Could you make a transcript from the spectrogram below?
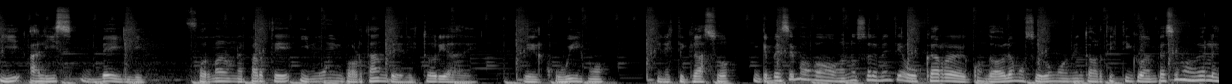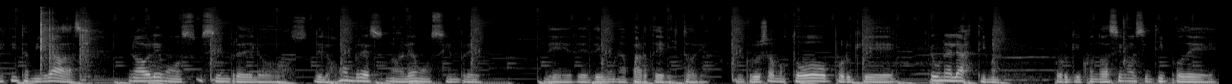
y Alice Bailey. Formaron una parte y muy importante de la historia del cubismo, en este caso. Que empecemos no solamente a buscar, cuando hablamos sobre un movimiento artístico, empecemos a ver las distintas miradas. No hablemos siempre de los, de los hombres, no hablemos siempre de, una parte de la historia incluyamos todo porque es una lástima, porque cuando hacemos ese tipo de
